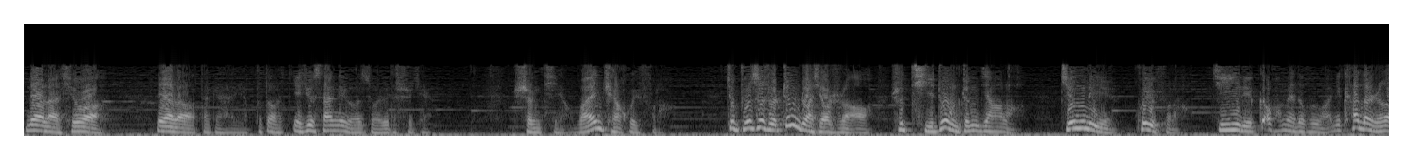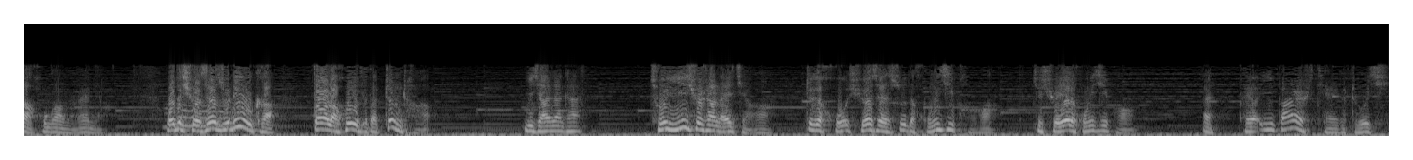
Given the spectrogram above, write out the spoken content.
练了修啊。练了大概也不到，也就三个月左右的时间，身体啊完全恢复了，就不是说症状消失了啊，是体重增加了，精力恢复了，记忆力各方面都恢复了。你看到人啊，红光满面的，我的血色素六克到了恢复到正常。你想想看，从医学上来讲啊，这个红血色素的红细胞啊，就血液的红细胞，哎，它要一百二十天一个周期，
